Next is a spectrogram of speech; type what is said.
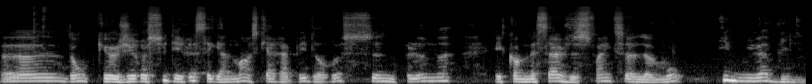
donc, j'ai reçu des risques également un scarabée, d'Horus, une plume et comme message du sphinx le mot immuabilité.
